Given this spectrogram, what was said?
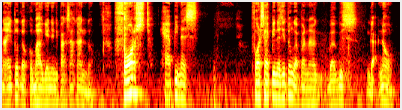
Nah itu tuh kebahagiaan yang dipaksakan tuh. Forced happiness. Forced happiness itu nggak pernah bagus. Nggak no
